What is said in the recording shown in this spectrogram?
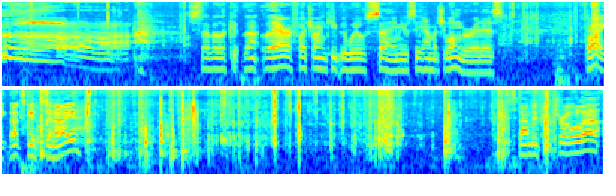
Ugh. Just have a look at that there. If I try and keep the wheels same, you'll see how much longer it is. Right, that's good to know. Standard controller.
